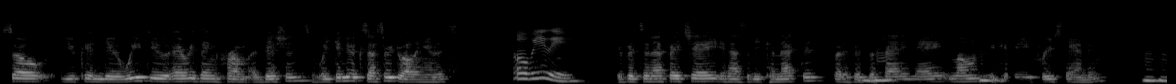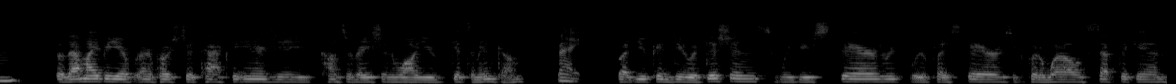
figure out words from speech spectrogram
So you can do, we do everything from additions. We can do accessory dwelling units. Oh, really? If it's an FHA, it has to be connected. But if it's Mhm. a Fannie Mae loan, Mhm. it can be freestanding. Mm-hmm. So that might be a, an approach to attack the energy conservation while you get some income. Right. But you can do additions. We do stairs. We, replace stairs. You can put a well, septic in.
